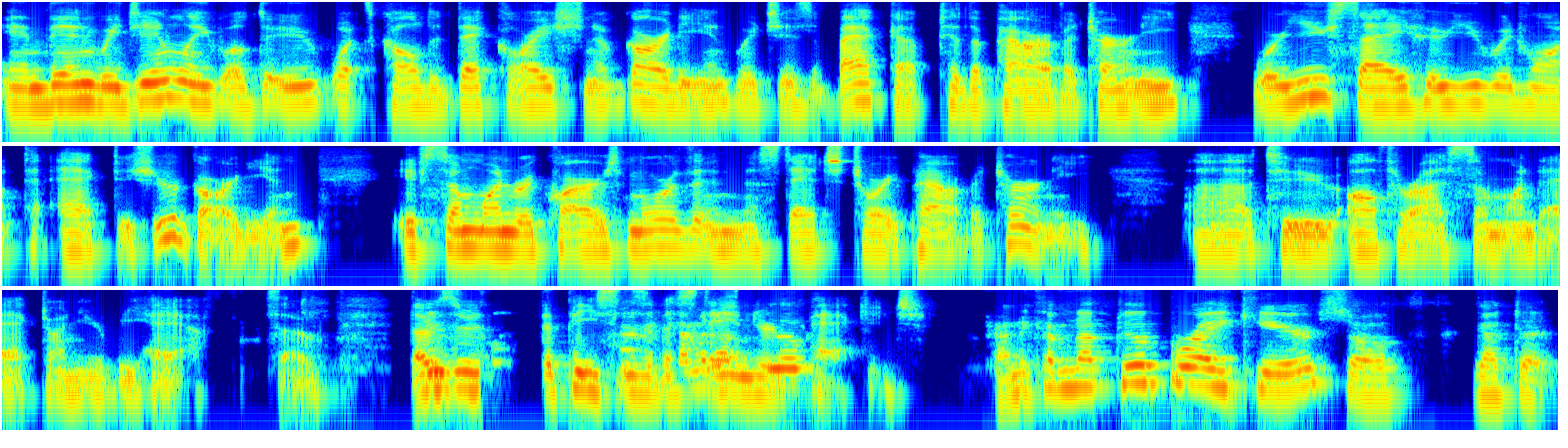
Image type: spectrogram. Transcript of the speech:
And then we generally will do what's called a declaration of guardian, which is a backup to the power of attorney, where you say who you would want to act as your guardian if someone requires more than the statutory power of attorney uh, to authorize someone to act on your behalf. So those are the pieces of a standard a, package. Kind of coming up to a break here, so got to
